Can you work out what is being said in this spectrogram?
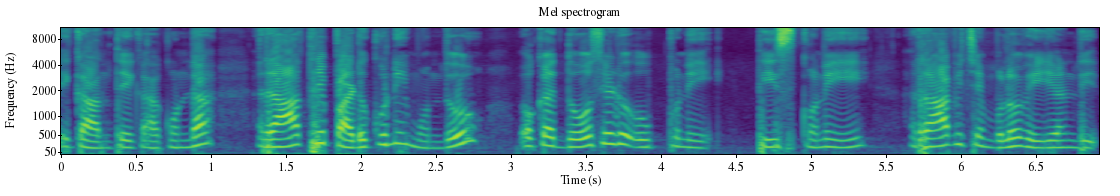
ఇక అంతేకాకుండా రాత్రి పడుకునే ముందు ఒక దోసెడు ఉప్పుని తీసుకొని రావి చెంబులో వేయండి.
